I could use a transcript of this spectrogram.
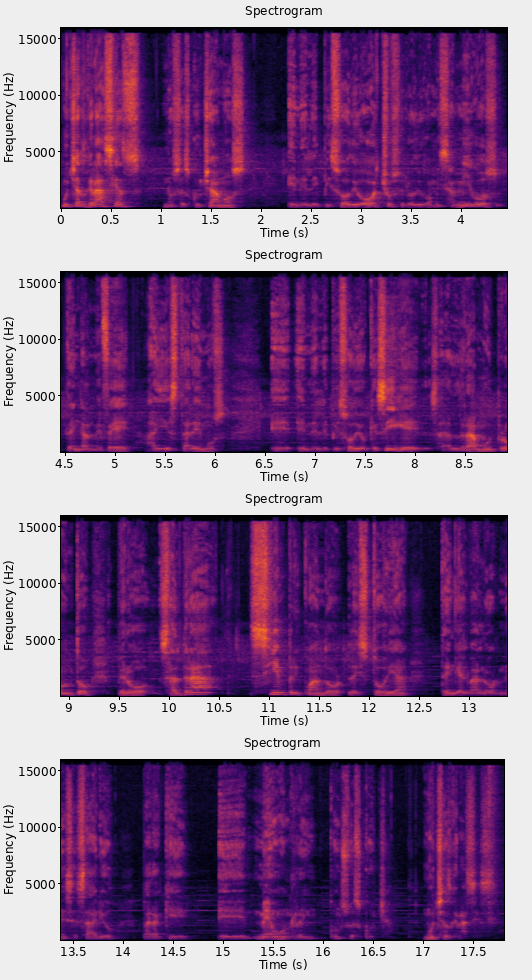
Muchas gracias, nos escuchamos en el episodio 8, se lo digo a mis amigos, ténganme fe, ahí estaremos eh, en el episodio que sigue, saldrá muy pronto, pero saldrá siempre y cuando la historia tenga el valor necesario para que eh, me honren con su escucha. Muchas gracias.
